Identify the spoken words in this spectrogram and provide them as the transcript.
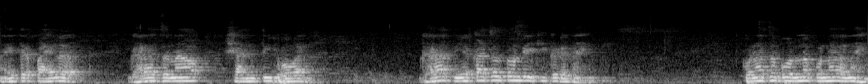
नाहीतर पाहिलं घराचं नाव शांती भवन. घरात एकाचं तोंड एकीकडे नाही. कोणाचं बोलणं कोणाला नाही.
